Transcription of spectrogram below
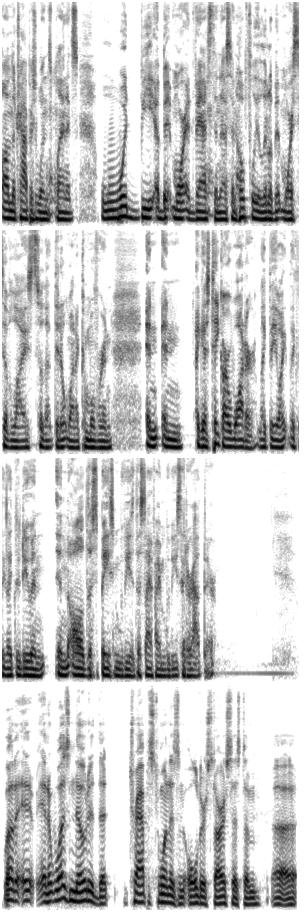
on the TRAPPIST one's planets would be a bit more advanced than us and hopefully a little bit more civilized so that they don't want to come over and and and I guess take our water like they like, like they like to do in in all of the space movies, the sci-fi movies that are out there. Well, it, and it was noted that TRAPPIST one is an older star system. Uh,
